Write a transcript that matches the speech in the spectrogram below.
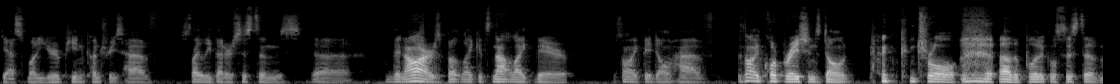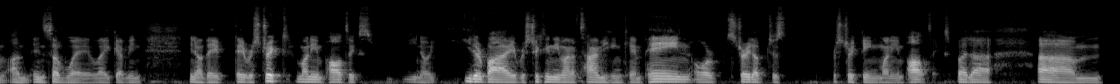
yes, but European countries have slightly better systems uh, than ours, but like it's not like they're it's not like they don't have it's not like corporations don't control uh, the political system on, in some way. Like, I mean, you know, they they restrict money in politics, you know, either by restricting the amount of time you can campaign or straight up just restricting money in politics. But uh, um,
